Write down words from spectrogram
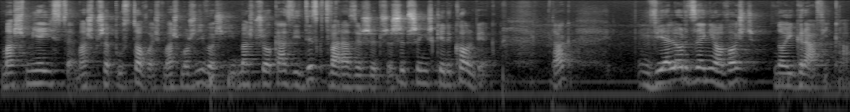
masz miejsce, masz przepustowość, masz możliwość i masz przy okazji dysk dwa razy szybszy, szybszy niż kiedykolwiek, tak? Wielordzeniowość, no i grafika.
